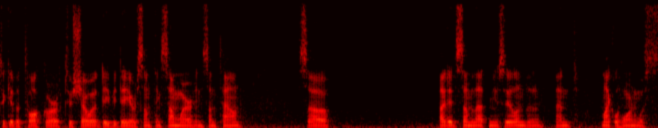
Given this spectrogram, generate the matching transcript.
to give a talk or to show a dvd or something somewhere in some town. So I did some of that in New Zealand, uh, and Michael Horn was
